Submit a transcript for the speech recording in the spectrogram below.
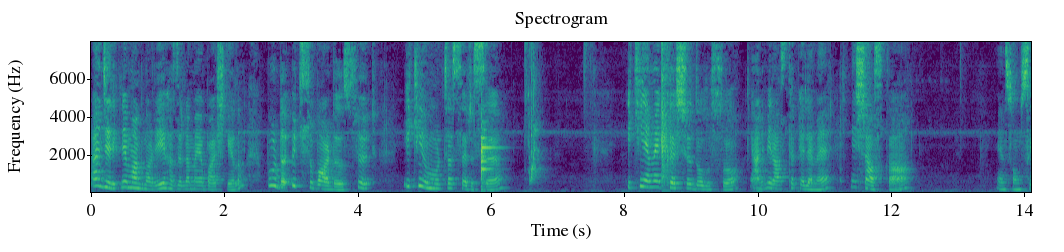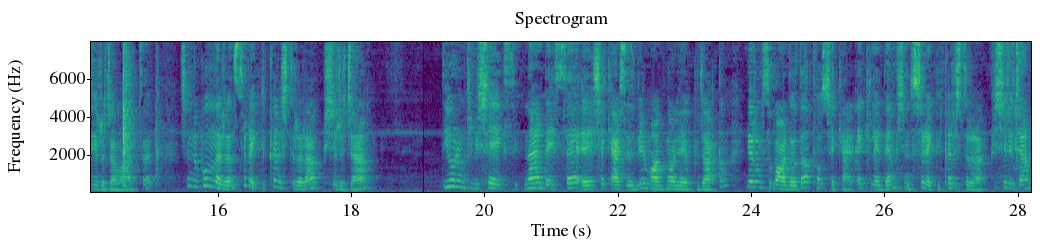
Öncelikle magnolia'yı hazırlamaya başlayalım. Burada 3 su bardağı süt, 2 yumurta sarısı, 2 yemek kaşığı dolusu yani biraz tepeleme nişasta. En son sıyıracağım artık. Şimdi bunları sürekli karıştırarak pişireceğim. Diyorum ki bir şey eksik. Neredeyse e, şekersiz bir magnolia yapacaktım. Yarım su bardağı da toz şeker ekledim. Şimdi sürekli karıştırarak pişireceğim.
